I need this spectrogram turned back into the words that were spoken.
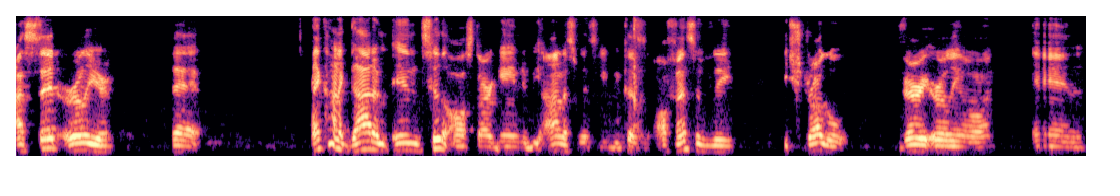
I said earlier, that that kind of got him into the All Star game, to be honest with you, because offensively he struggled very early on, and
